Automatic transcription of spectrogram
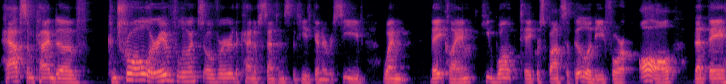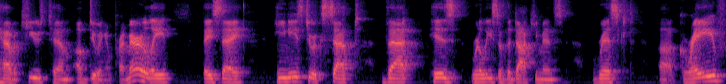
have some kind of control or influence over the kind of sentence that he's going to receive when they claim he won't take responsibility for all that they have accused him of doing. And primarily, they say he needs to accept that his release of the documents risked uh, grave,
